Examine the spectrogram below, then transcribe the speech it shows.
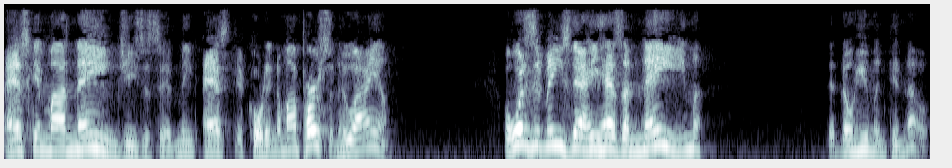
Ask him my name, Jesus said. Mean, ask according to my person, who I am. Well, what does it mean now he has a name that no human can know?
